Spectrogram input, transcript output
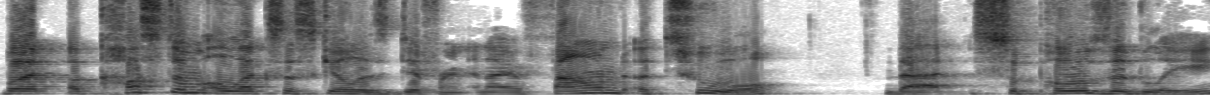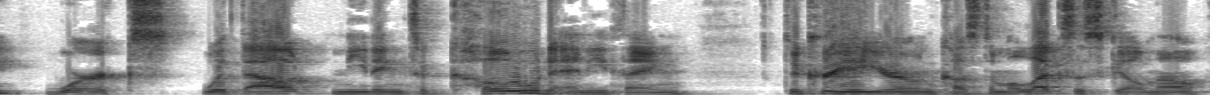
But a custom Alexa skill is different, and I have found a tool that supposedly works without needing to code anything to create your own custom Alexa skill. Now,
